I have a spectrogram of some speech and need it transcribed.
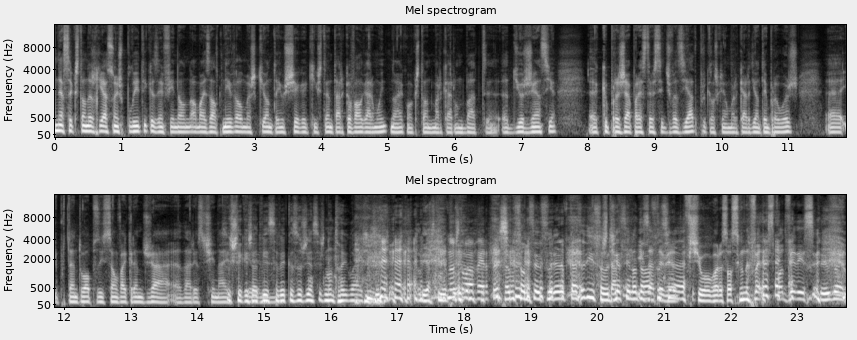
nessa questão das reações políticas, enfim, não ao mais alto nível, mas que ontem o Chega quis tentar cavalgar muito, não é? Com a questão de marcar um debate uh, de urgência, uh, que para já parece ter sido esvaziado, porque eles queriam marcar de ontem para hoje, uh, e portanto a oposição vai querendo já dar esses sinais. O Chega que... já devia saber que as urgências não estão iguais. Aliás, não estão abertas. A moção de censura era por causa disso, a Está... urgência não estava Exatamente. a funcionar. Fechou agora só segunda-feira que se pode ver isso. Exato.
